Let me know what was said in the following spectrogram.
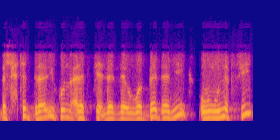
باش حتى الدراري يكونوا على استعداد هو بدني ونفسي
